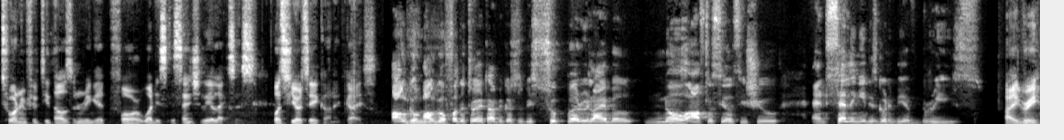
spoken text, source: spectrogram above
250,000 ringgit for what is essentially a Lexus. What's your take on it, guys? I'll go. Ooh. I'll go for the Toyota because it'll be super reliable, no after sales issue, and selling it is going to be a breeze. I agree.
